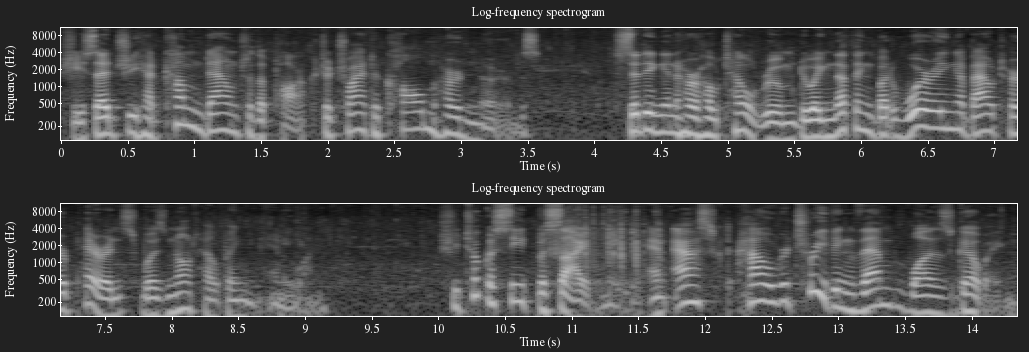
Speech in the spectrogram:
She said she had come down to the park to try to calm her nerves. Sitting in her hotel room doing nothing but worrying about her parents was not helping anyone. She took a seat beside me and asked how retrieving them was going.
